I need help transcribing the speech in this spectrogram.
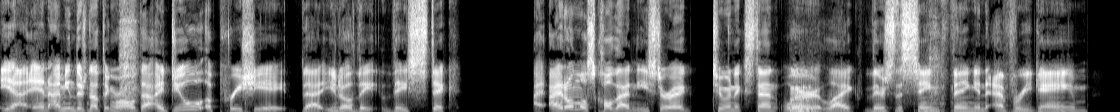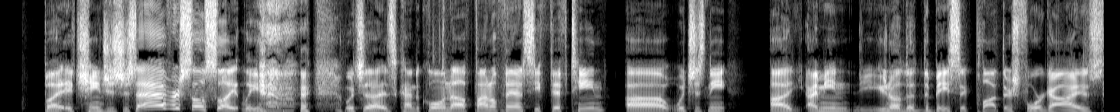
Yeah, and I mean, there's nothing wrong with that. I do appreciate that. You know, they they stick. I, I'd almost call that an Easter egg to an extent, where like there's the same thing in every game, but it changes just ever so slightly, which uh, is kind of cool. And uh, Final Fantasy 15, uh, which is neat. Uh, I mean, you know the the basic plot. There's four guys.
